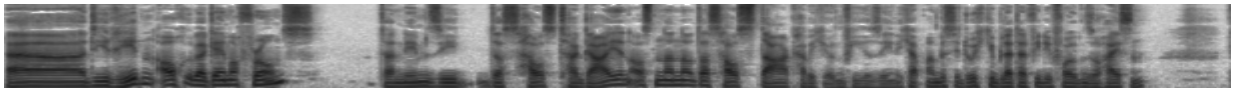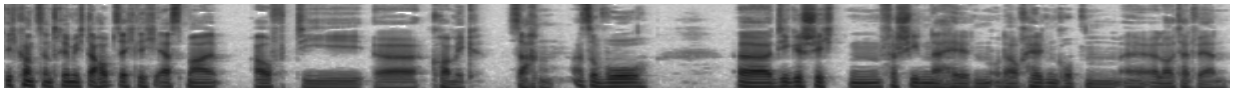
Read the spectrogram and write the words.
Äh, die reden auch über Game of Thrones. Da nehmen sie das Haus Targaryen auseinander und das Haus Stark habe ich irgendwie gesehen. Ich habe mal ein bisschen durchgeblättert, wie die Folgen so heißen. Ich konzentriere mich da hauptsächlich erstmal auf die äh, Comic-Sachen. Also wo äh, die Geschichten verschiedener Helden oder auch Heldengruppen äh, erläutert werden.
